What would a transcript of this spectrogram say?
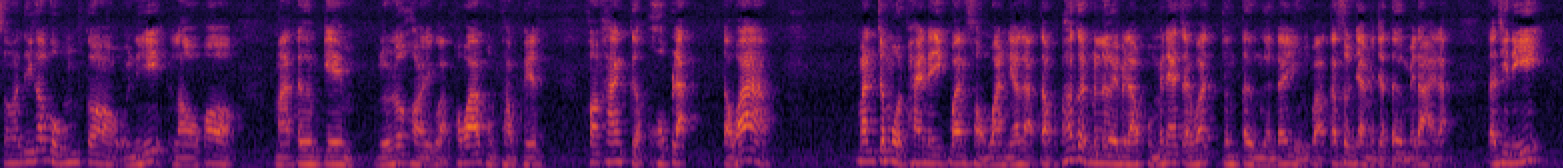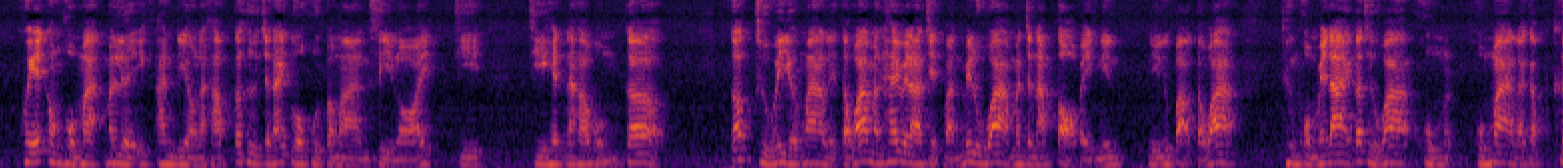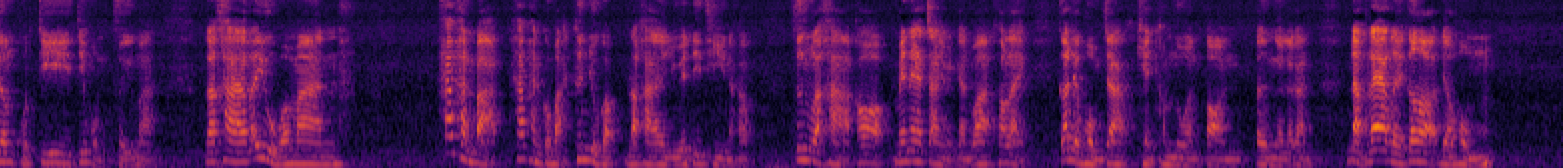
สวัสดีครับผมก็วันนี้เราก็มาเติมเกมโรลเลอร์คอยดีกว่า เพราะว่าผมทำเควสค่อนข้างเกือบครบแล้ว แต่ว่ามันจะหมดภายในอีกวันสองวันนี้แหละแต่ถ้าเกิดมันเลยไปแล้ว ผมไม่แน่ใจว่ายังเติมเงินได้อยู่หรือเปล่า แต่ส่วนใหญ่มันจะเติมไม่ได้ละแต่ทีนี้เควสของผมอะมันเหลืออีกอันเดียวนะครับ ก็คือจะได้ตัวขุดประมาณ 400 T T H นะครับผมก็ก็ถือว่าเยอะมากเลย แต่ว่ามันให้เวลา 7 วันไม่รู้ว่ามันจะนับต่อไปอีกนี้นี้หรือเปล่าแต่ว่า ถึงผมไม่ได้ก็ถือว่าคุ้มคุ้มมากแล้วกับเครื่องขุดที่ที่ผมซื้อมา ราคาก็อยู่ประมาณ 5,000 บาท 5,000 กว่าบาทขึ้นอยู่กับราคา USDT นะครับ ซึ่งราคาก็ไม่แน่ใจเหมือนกันว่าเท่าไหร่ ก็เดี๋ยวผมจะเขียนคำนวณตอนเติมเงินแล้วกันดับแรกเลยก็เดี๋ยวผม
